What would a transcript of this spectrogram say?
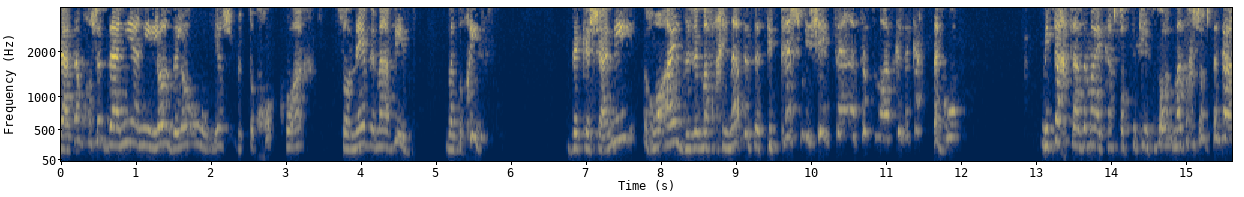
והאדם חושב זה אני, אני, לא, זה לא הוא, יש בתוכו כוח שונא ומעביד, מזוכיסט. וכשאני רואה את זה ומבחינה בזה, טיפש מי שיצייר את עצמו עד כדי כך, תגור מתחת לאדמה, העיקר שתפסיק לסבול, מה זה חשוב שתגר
